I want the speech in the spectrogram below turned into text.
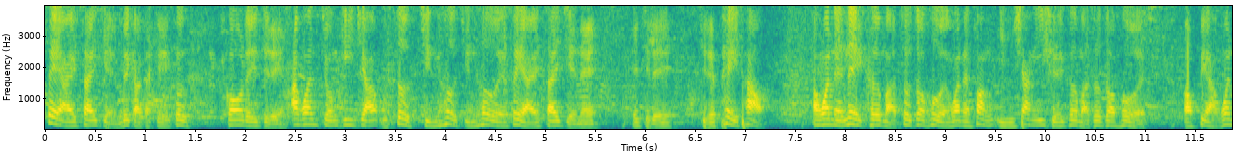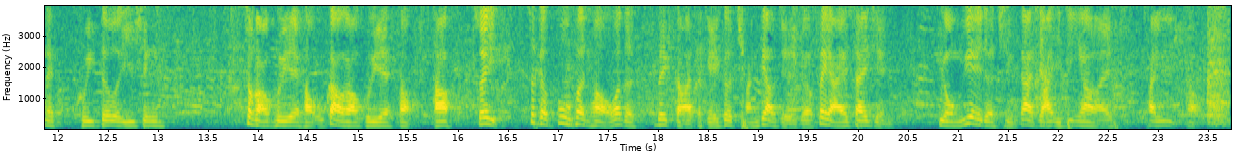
肺癌筛检要给大家个鼓励一个，啊，阮中基家有做真好真好的肺癌筛检的一个一个配套。啊，阮的内科嘛做做好诶，阮的放影像医学科嘛做做好诶，后壁阮的开刀的医生做够开的，吼，有够够开的，吼，好，所以这个部分吼，我得要甲大家个强调一个肺癌筛检，踊跃的请大家一定要来参与，吼。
